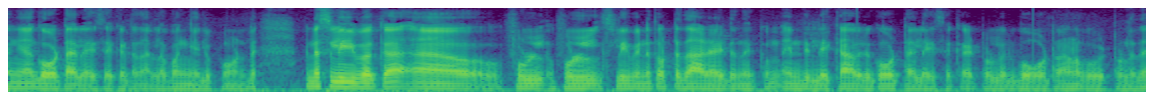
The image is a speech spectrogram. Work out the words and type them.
ഇങ്ങനെ ഗോട്ടാലൈസ് ഒക്കെ ഇട്ട് നല്ല ഭംഗിയിൽ പോകുന്നുണ്ട് പിന്നെ സ്ലീവൊക്കെ ഫുൾ ഫുൾ സ്ലീവിന് തൊട്ട് താഴെയായിട്ട് നിൽക്കും എൻഡിലേക്ക് ആ ഒരു ഗോട്ടാലൈസ് ഒക്കെ ആയിട്ടുള്ള ഒരു ബോർഡറാണ് പോയിട്ടുള്ളത്.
